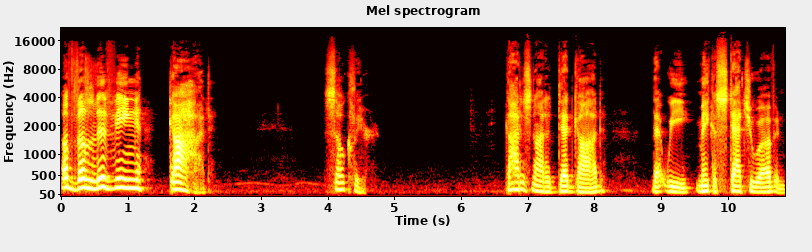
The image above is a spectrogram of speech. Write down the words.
of the living God. So clear. God is not a dead God that we make a statue of and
